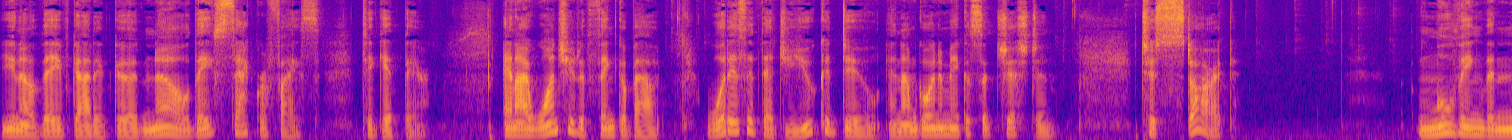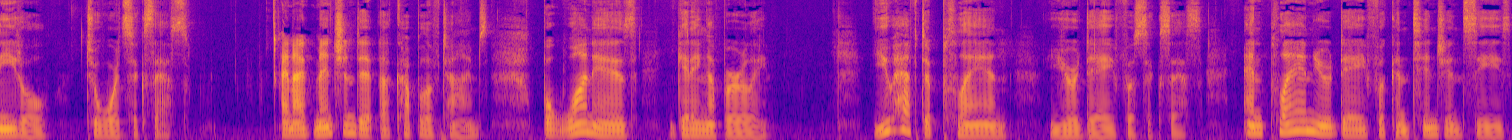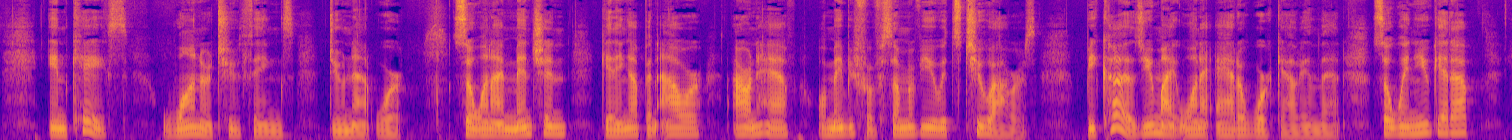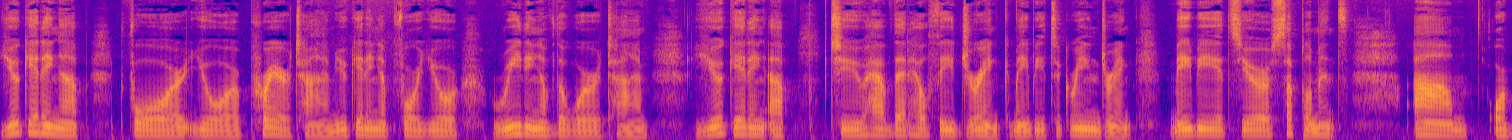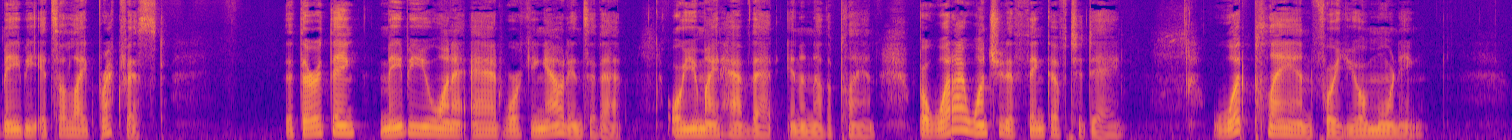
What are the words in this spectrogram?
you know, they've got it good. No, they sacrifice to get there. And I want you to think about what is it that you could do, and I'm going to make a suggestion to start moving the needle towards success. And I've mentioned it a couple of times, but one is getting up early. You have to plan your day for success and plan your day for contingencies in case one or two things do not work. So when I mention getting up an hour, hour and a half, or maybe for some of you it's two hours, because you might want to add a workout in that. So when you get up, you're getting up for your prayer time. You're getting up for your reading of the word time. You're getting up to have that healthy drink. Maybe it's a green drink. Maybe it's your supplements. Um, or maybe it's a light breakfast. The third thing, maybe you want to add working out into that, or you might have that in another plan. But what I want you to think of today what plan for your morning?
